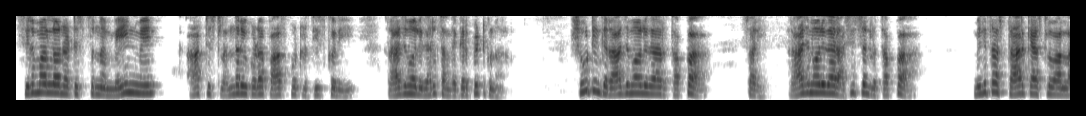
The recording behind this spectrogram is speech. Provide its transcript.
సినిమాల్లో నటిస్తున్న మెయిన్ మెయిన్ ఆర్టిస్టులు అందరూ కూడా పాస్పోర్ట్లు తీసుకొని రాజమౌళి గారు తన దగ్గర పెట్టుకున్నారు. షూటింగ్కి రాజమౌళి గారు తప్ప సారీ రాజమౌళి గారి అసిస్టెంట్లు తప్ప మిగతా స్టార్ క్యాస్ట్ల వాళ్ళ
